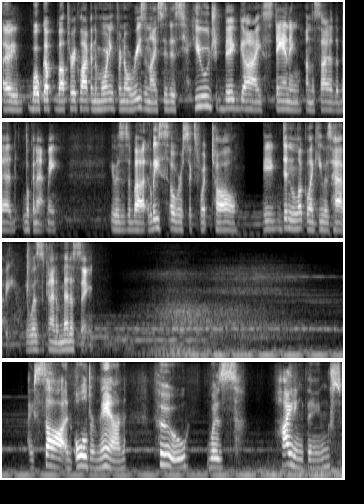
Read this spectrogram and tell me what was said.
I woke up about three o'clock in the morning for no reason. I see this huge, big guy standing on the side of the bed looking at me. He was about at least over six foot tall. He didn't look like he was happy. He was kind of menacing. I saw an older man who was hiding things.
